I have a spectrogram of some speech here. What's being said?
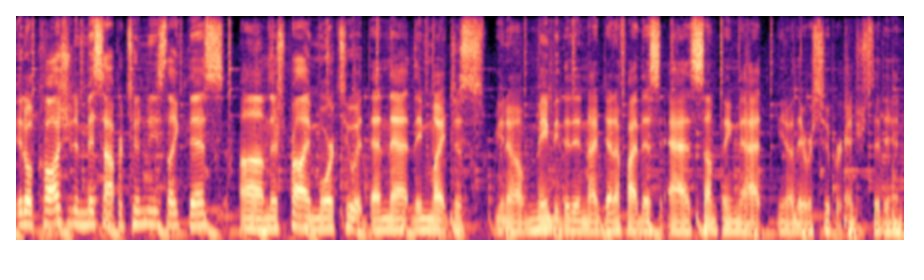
it'll cause you to miss opportunities like this. Um, there's probably more to it than that. They might just, you know, maybe they didn't identify this as something that, you know, they were super interested in,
